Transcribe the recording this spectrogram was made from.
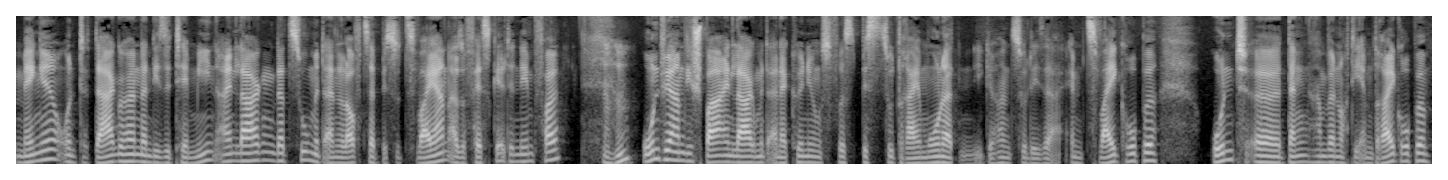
Menge und da gehören dann diese Termineinlagen dazu mit einer Laufzeit bis zu zwei Jahren, also Festgeld in dem Fall. Mhm. Und wir haben die Spareinlage mit einer Kündigungsfrist bis zu drei Monaten. Die gehören zu dieser M2-Gruppe. Und äh, dann haben wir noch die M3-Gruppe.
